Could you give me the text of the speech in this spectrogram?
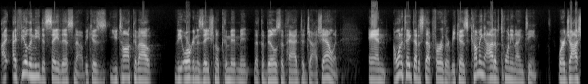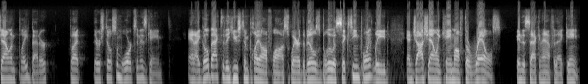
I, I feel the need to say this now because you talked about the organizational commitment that the Bills have had to Josh Allen. And I want to take that a step further because coming out of 2019, where Josh Allen played better, but there were still some warts in his game. And I go back to the Houston playoff loss where the Bills blew a 16 point lead and Josh Allen came off the rails in the second half of that game.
